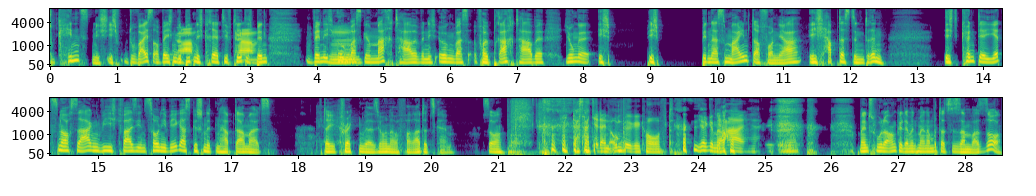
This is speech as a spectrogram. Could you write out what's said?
du kennst mich, ich, du weißt, auf welchen ja. Gebieten ich kreativ tätig ja. bin wenn ich hm. irgendwas gemacht habe, wenn ich irgendwas vollbracht habe, Junge, ich, ich bin das Mind davon, ja. Ich hab das denn drin. Ich könnte dir jetzt noch sagen, wie ich quasi in Sony Vegas geschnitten habe damals. Auf der gecrackten Version, aber verratet es keinem. So. Das hat dir dein Onkel gekauft. ja, genau. Ja, ja, genau. Mein schwuler Onkel, der mit meiner Mutter zusammen war. So.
